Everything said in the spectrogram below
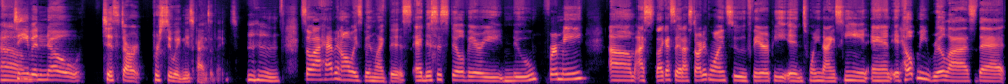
um, to even know to start pursuing these kinds of things. Mm-hmm. So I haven't always been like this, and this is still very new for me. Um, I like I said, I started going to therapy in 2019, and it helped me realize that,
